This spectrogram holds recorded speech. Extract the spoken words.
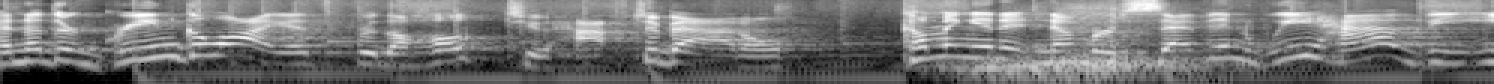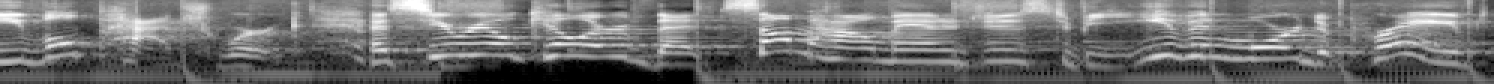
another green Goliath for the Hulk to have to battle. Coming in at number 7, we have the evil Patchwork, a serial killer that somehow manages to be even more depraved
